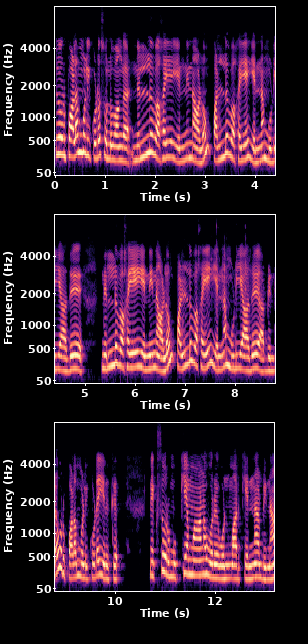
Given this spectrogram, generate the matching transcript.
இது ஒரு பழமொழி கூட சொல்லுவாங்க. நெல் வகையை எண்ணினாலும் பல்லு வகையை எண்ண முடியாது. நெல் வகையை எண்ணினாலும் பல்லு வகையை எண்ண முடியாது அப்படின்ற ஒரு பழமொழி கூட இருக்குது நெக்ஸ்ட் ஒரு முக்கியமான ஒரு ஒன் மார்க் என்ன அப்படின்னா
